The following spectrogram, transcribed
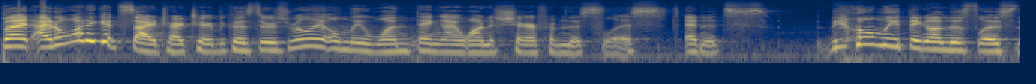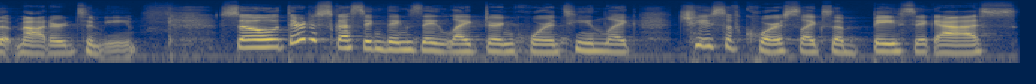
But I don't want to get sidetracked here because there's really only one thing I want to share from this list, and it's the only thing on this list that mattered to me. So they're discussing things they like during quarantine, like Chase, of course, likes a basic ass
